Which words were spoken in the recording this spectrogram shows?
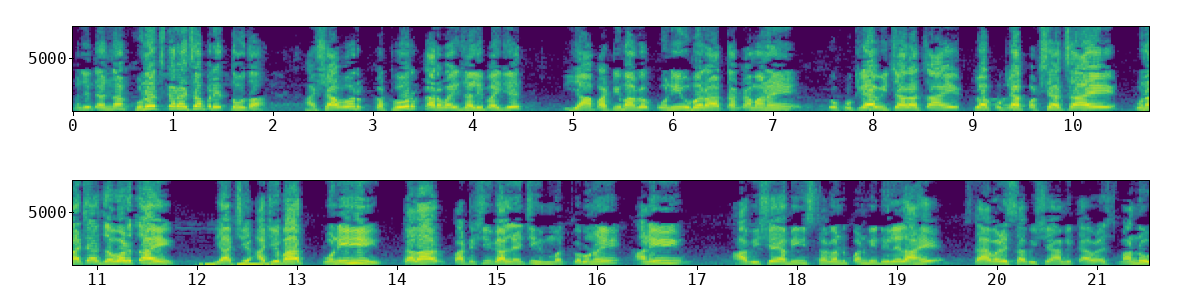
म्हणजे त्यांना खूनच करायचा प्रयत्न होता. अशावर कठोर कारवाई झाली पाहिजेत या पाठीमागं कोणी उभं राहता कामा नये. तो कुठल्या विचाराचा आहे किंवा कुठल्या पक्षाचा आहे कुणाच्या जवळचा आहे याची अजिबात कोणीही त्याला पाठीशी घालण्याची हिंमत करू नये. आणि हा विषय आम्ही स्थगन पण मी दिलेला आहे. त्यावेळेसचा विषय आम्ही त्यावेळेस मांडू.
